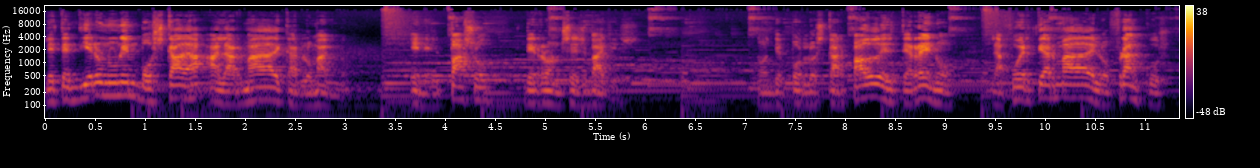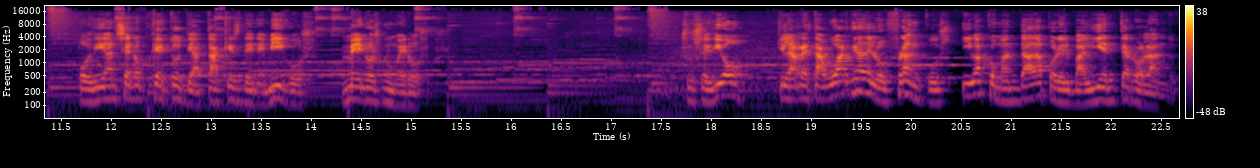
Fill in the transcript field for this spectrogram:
le tendieron una emboscada a la armada de Carlomagno, en el paso de Roncesvalles donde por lo escarpado del terreno, la fuerte armada de los francos podían ser objetos de ataques de enemigos menos numerosos. Sucedió que la retaguardia de los francos iba comandada por el valiente Rolando,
